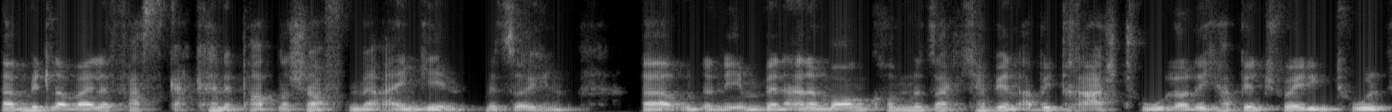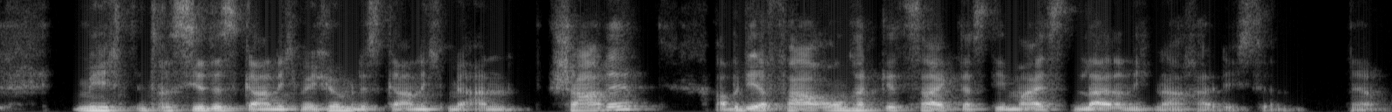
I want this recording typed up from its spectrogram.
äh, mittlerweile fast gar keine Partnerschaften mehr eingehen mit solchen äh, Unternehmen. Wenn einer morgen kommt und sagt, ich habe hier ein Arbitrage-Tool oder ich habe hier ein Trading-Tool, mich interessiert es gar nicht mehr, ich höre mir das gar nicht mehr an. Schade, aber die Erfahrung hat gezeigt, dass die meisten leider nicht nachhaltig sind. Ja.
